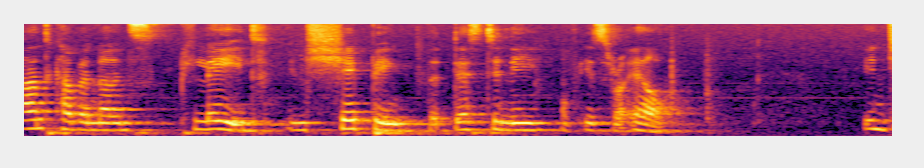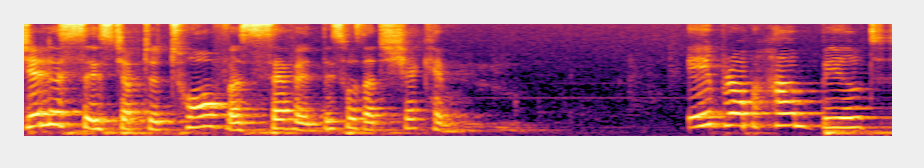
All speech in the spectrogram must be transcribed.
and covenants played in shaping the destiny of Israel. In Genesis chapter 12, verse 7, this was at Shechem. Abraham built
